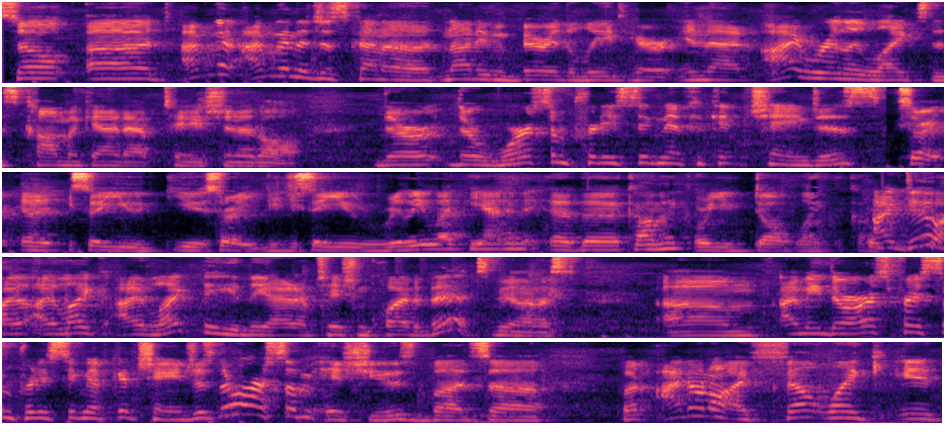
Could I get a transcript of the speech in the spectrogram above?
So uh, I'm gonna I'm gonna just kind of not even bury the lead here in that I really liked this comic adaptation at all. There there were some pretty significant changes. Sorry, uh, so you you sorry, did you say you really like the anime, uh, the comic, or you don't like the comic? I do. I, I like I like the the adaptation quite a bit, to be honest. Um, I mean, there are some pretty significant changes. There are some issues, but uh, but I don't know. I felt like it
